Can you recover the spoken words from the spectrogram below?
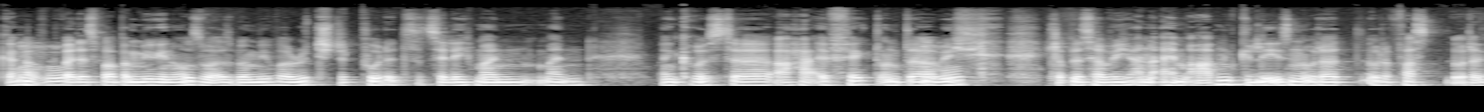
gehabt, mhm. weil das war bei mir genauso. Also bei mir war Rich Dad Poor Dad tatsächlich mein, mein, mein größter Aha-Effekt und da mhm. habe ich, ich glaube, das habe ich an einem Abend gelesen oder, oder fast, oder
